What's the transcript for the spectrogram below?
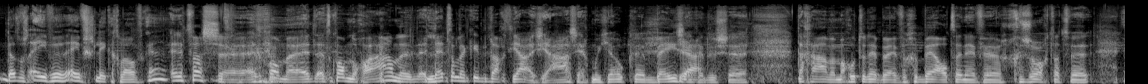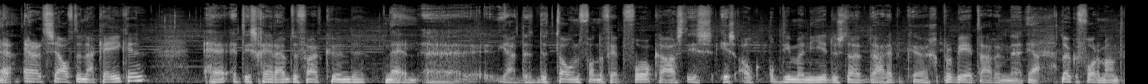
Dat was even, even slikken, geloof ik, hè? Het, was, eh, het, kwam, eh, het, het kwam nogal aan. Letterlijk. Ik dacht, ja, als je A zegt, moet je ook eh, B zeggen. Ja. Dus daar gaan we. Maar goed, toen hebben we even gebeld en even gezorgd dat we Ja. er hetzelfde naar keken. Het is geen ruimtevaartkunde. Nee. En eh, ja, de, de toon van de Web Forecast is, is ook op die manier. Dus daar, daar heb ik eh, geprobeerd daar een eh, Ja. leuke vorm aan te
